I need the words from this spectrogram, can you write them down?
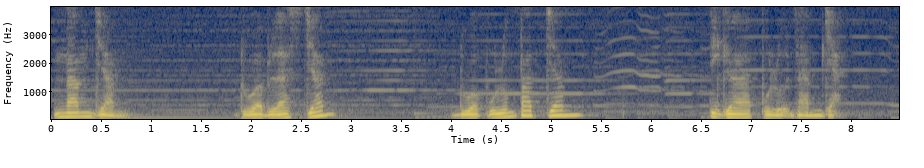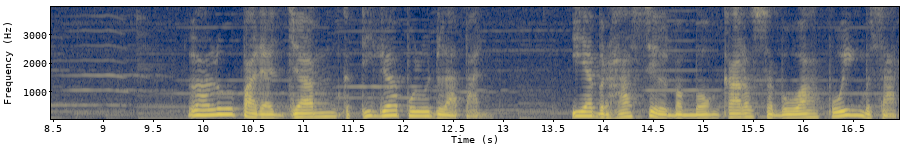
enam jam, dua belas jam, dua puluh empat jam, tiga puluh enam jam. Lalu pada jam ke-38, ia berhasil membongkar sebuah puing besar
